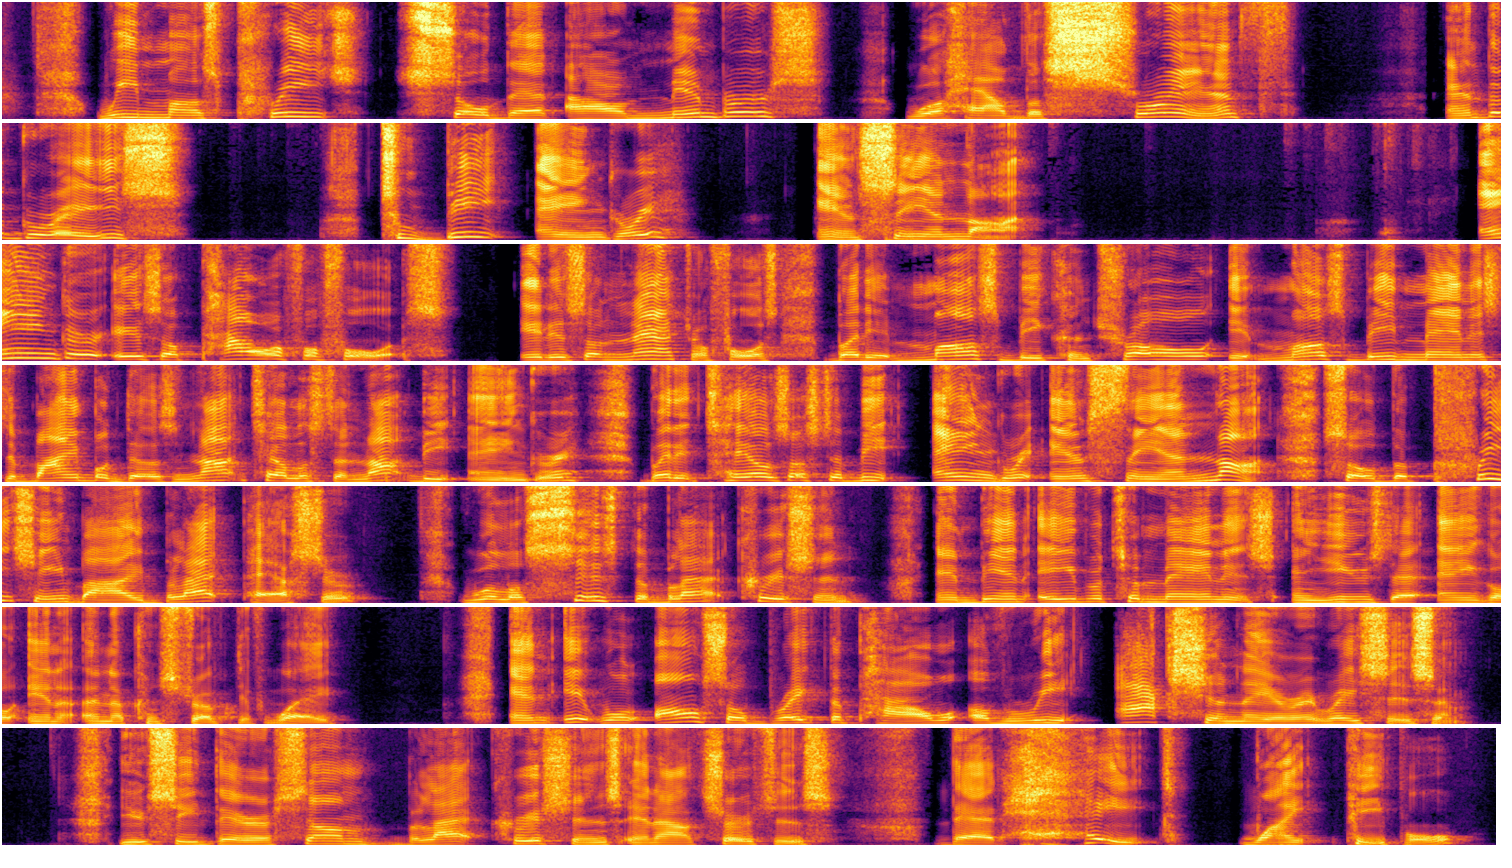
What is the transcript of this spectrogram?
we must preach so that our members will have the strength and the grace to be angry and sin not. Anger is a powerful force. It is a natural force, but it must be controlled. It must be managed. The Bible does not tell us to not be angry, but it tells us to be angry and sin not. So the preaching by black pastor will assist the black Christian in being able to manage and use that angle in a, in a constructive way. And it will also break the power of reactionary racism. You see, there are some black Christians in our churches that hate white people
